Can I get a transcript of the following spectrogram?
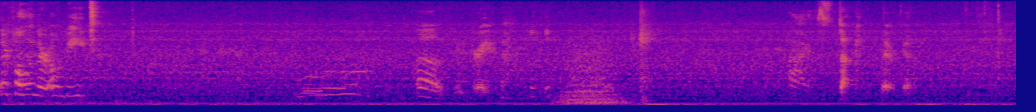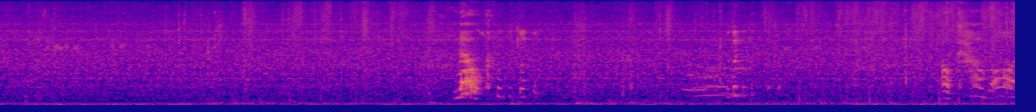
They're following their own beat. Oh, okay, great. I am stuck. There we go. No. oh, come on.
